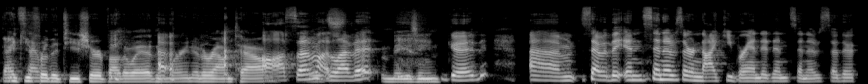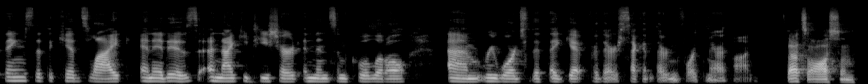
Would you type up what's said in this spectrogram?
Thank and you so, for the T-shirt, by the way. I've been wearing it around town. Awesome, it's I love it. Amazing, good. Um, so the incentives are Nike branded incentives, so they're things that the kids like, and it is a Nike T-shirt and then some cool little um, rewards that they get for their second, third, and fourth marathon. That's awesome.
